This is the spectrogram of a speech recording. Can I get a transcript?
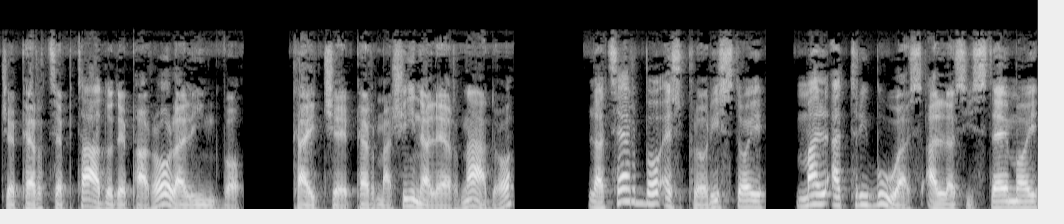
ce perceptado de parola lingvo, cae ce per machina lernado, la cerbo esploristoi mal attribuas alla sistemoi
